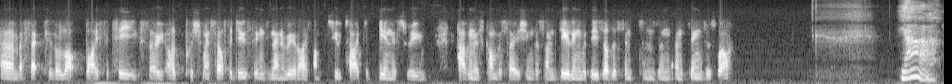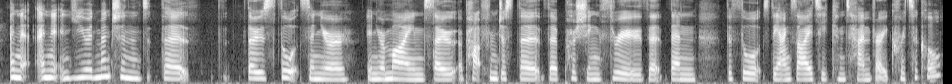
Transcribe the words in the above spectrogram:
um, affected a lot by fatigue. So I'd push myself to do things and then realise I'm too tired to be in this room having this conversation because I'm dealing with these other symptoms and, and things as well. Yeah, and and you had mentioned the those thoughts in your in your mind. So apart from just the the pushing through, that then the thoughts, the anxiety can turn very critical.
